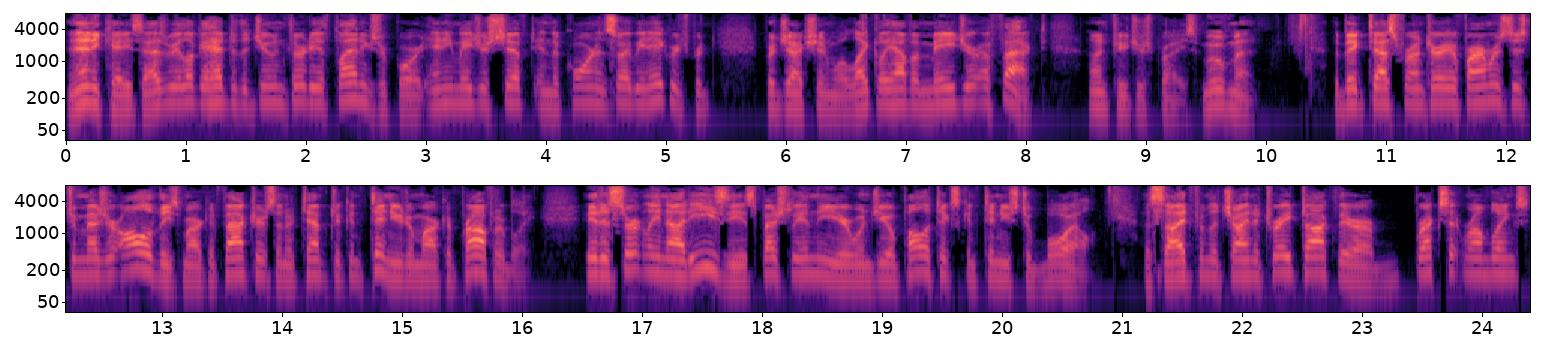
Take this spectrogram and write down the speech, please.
In any case, as we look ahead to the June 30th plantings report, any major shift in the corn and soybean acreage pro- projection will likely have a major effect on futures price movement. The big test for Ontario farmers is to measure all of these market factors and attempt to continue to market profitably. It is certainly not easy, especially in the year when geopolitics continues to boil. Aside from the China trade talk, there are Brexit rumblings,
